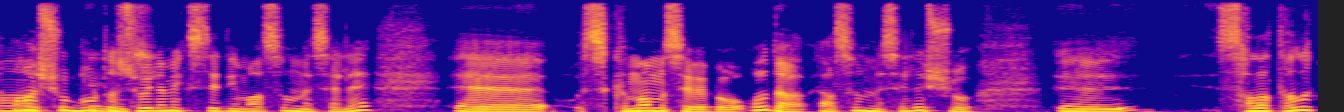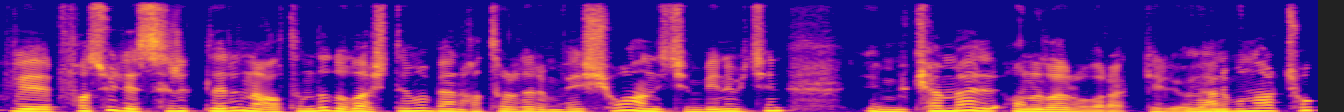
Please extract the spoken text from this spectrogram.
Ama şu burada ilginç. söylemek istediğim asıl mesele e, sıkılmamın sebebi o. O da asıl mesele şu. E, salatalık ve fasulye sırıkların altında dolaştığımı ben hatırlarım ve şu an için benim için e, mükemmel anılar olarak geliyor. Evet. Yani bunlar çok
